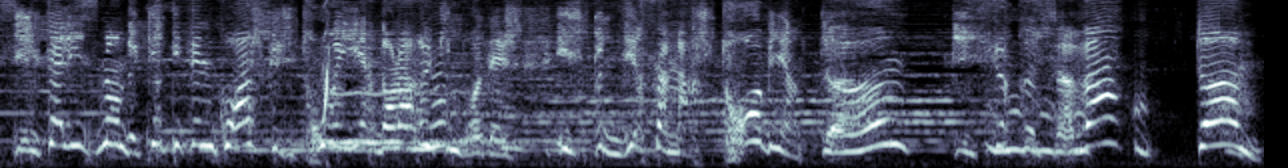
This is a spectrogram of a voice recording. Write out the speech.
C'est le talisman de Capitaine Courage que j'ai trouvé hier dans la rue qui me protège. Et je peux te dire, ça marche trop bien. Tom, t'es sûr que ça va? Tom,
